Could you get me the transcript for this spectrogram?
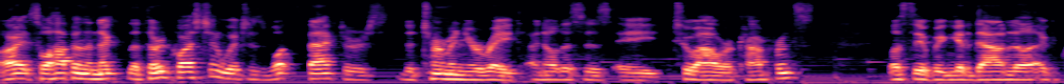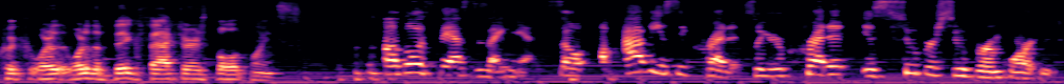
All right, so we'll hop in the next, the third question, which is what factors determine your rate? I know this is a two-hour conference. Let's see if we can get it down to a quick. What are, what are the big factors, bullet points? I'll go as fast as I can. So obviously credit. So your credit is super, super important.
